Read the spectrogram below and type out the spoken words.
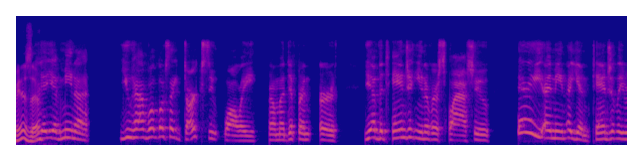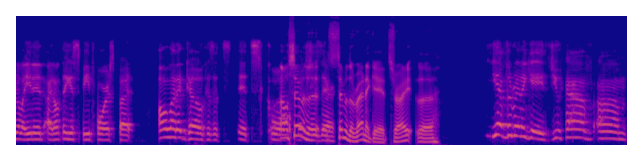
Meena's there. yeah, you have Meena. You have what looks like Dark Suit Wally from a different Earth. You have the Tangent Universe Flash, who very, I mean, again, tangentially related. I don't think it's Speed Force, but I'll let it go because it's it's cool. Oh, same with the there. same with the Renegades, right? The you have the renegades you have um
